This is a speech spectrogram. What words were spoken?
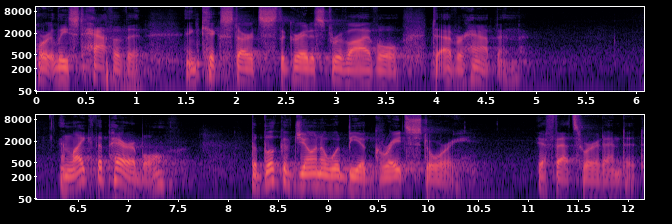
or at least half of it, and kickstarts the greatest revival to ever happen. And like the parable, the book of Jonah would be a great story if that's where it ended.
